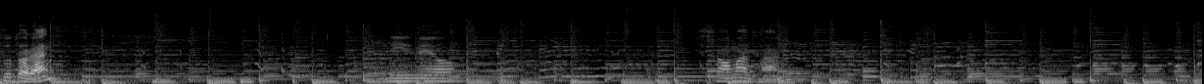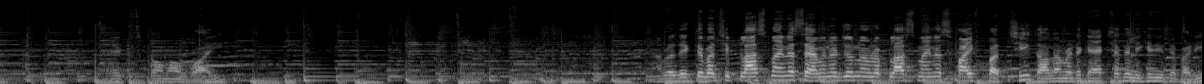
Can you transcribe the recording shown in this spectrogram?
সুতরাং নির্ণেয় সমাধান এক্স কমা আমরা দেখতে পাচ্ছি প্লাস মাইনাস সেভেনের জন্য আমরা প্লাস মাইনাস ফাইভ পাচ্ছি। তাহলে আমরা এটাকে একসাথে লিখে দিতে পারি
